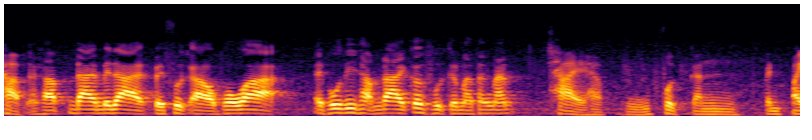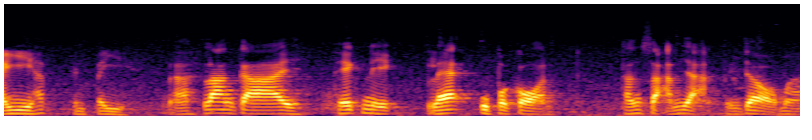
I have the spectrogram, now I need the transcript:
ครับนะครับได้ไม่ได้ไปฝึกเอา เพราะว่าไอ้พวกที่ทำได้ก็ฝึกกันมาทั้งนั้นใช่ครับโหฝึกกันเป็นปีครับเป็นปี นะร่างกายเทคนิคและอุปกรณ์ทั้ง 3 อย่างถึงจะออกมา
